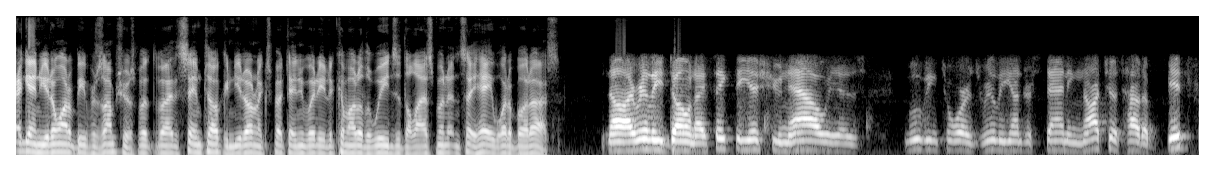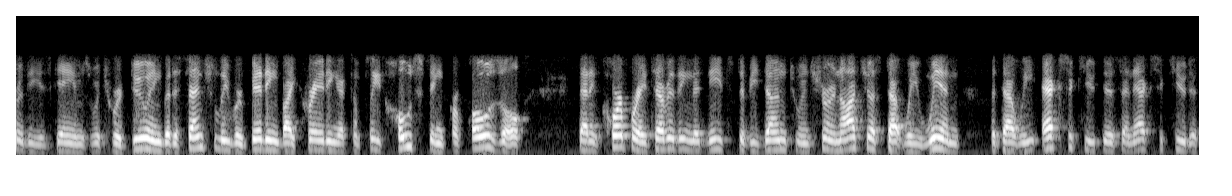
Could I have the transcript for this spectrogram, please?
again, you don't want to be presumptuous, but by the same token, you don't expect anybody to come out of the weeds at the last minute and say, hey, what about us? No, I really don't. I think the issue now is moving towards really understanding not just how to bid for these games, which we're doing, but essentially we're bidding by creating a complete hosting proposal that incorporates everything that needs to be done to ensure not just that we win, but that we execute this and execute it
